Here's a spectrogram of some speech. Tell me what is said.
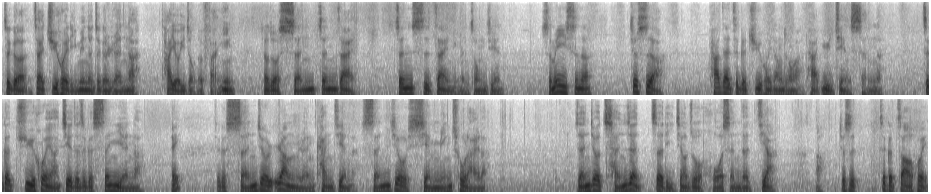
这个在聚会里面的这个人呐，他有一种的反应，叫做神真在，真是在你们中间。什么意思呢？就是啊，他在这个聚会当中啊，他遇见神了。这个聚会啊，借着这个声言呢，哎，这个神就让人看见了，神就显明出来了，人就承认这里叫做活神的家，啊，就是这个教会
